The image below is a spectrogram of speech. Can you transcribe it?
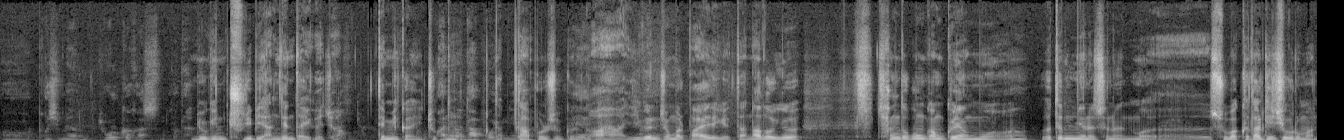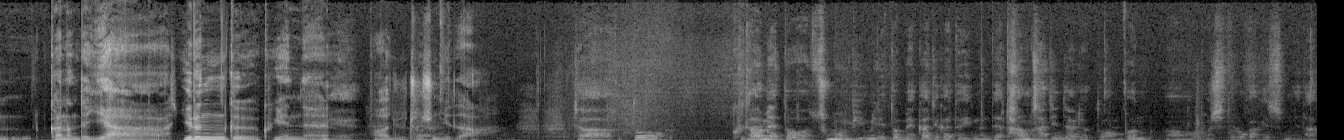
어, 보시면 좋을 것 같습니다. 여긴 출입이 안 된다 이거죠. 됩니까 이쪽도? 아니요 다 보입니다. 다볼수 있거든요. 예. 아 이건 정말 봐야 되겠다. 나도 이거 창도공 가면 그냥 뭐 어떤 면에서는 뭐 수박 그달기식으로만 가는데 이야 이런 그 그게 있네. 예. 아주 좋습니다. 자, 또 그 다음에 또 숨은 비밀이 또 몇 가지가 더 있는데 다음 사진 자료 또 한번 어, 보시도록 하겠습니다.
